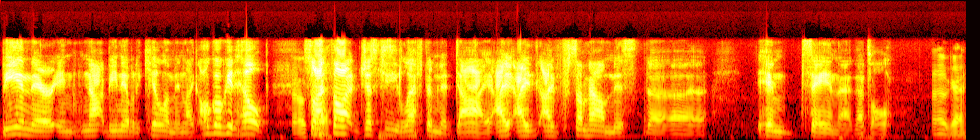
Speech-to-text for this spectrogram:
being there and not being able to kill him and like, I'll go get help. So I thought just because he left them to die, I I I somehow missed the uh, him saying that. That's all. okay.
